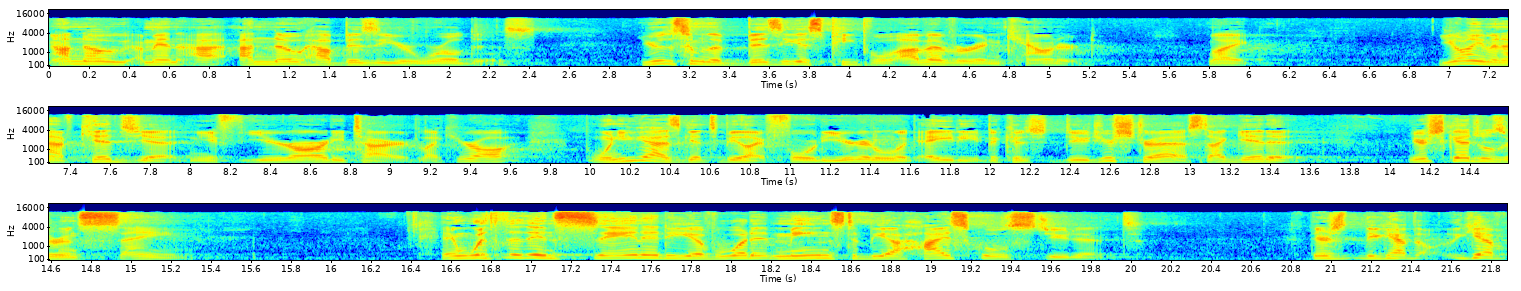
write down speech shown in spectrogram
I know, I mean, I, I know how busy your world is. You're some of the busiest people I've ever encountered. Like, you don't even have kids yet, and you're already tired. Like, you're all, when you guys get to be like 40, you're going to look 80 because, dude, you're stressed. I get it. Your schedules are insane. And with the insanity of what it means to be a high school student, there's, you, have, you have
